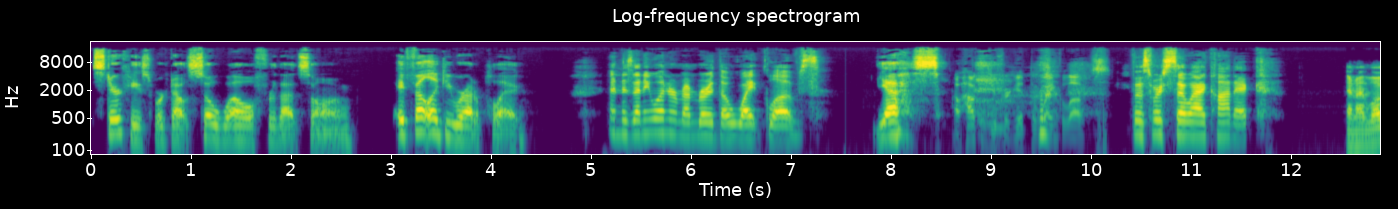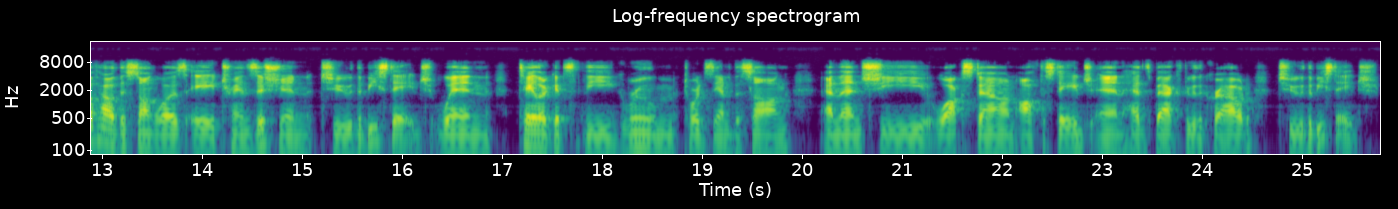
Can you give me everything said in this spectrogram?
staircase worked out so well for that song. It felt like you were at a play. And does anyone remember the white gloves? Yes. Oh, how could you forget the white gloves? Those were so iconic. And I love how this song was a transition to the B stage when Taylor gets the groom towards the end of the song, and then she walks down off the stage and heads back through the crowd to the B stage.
